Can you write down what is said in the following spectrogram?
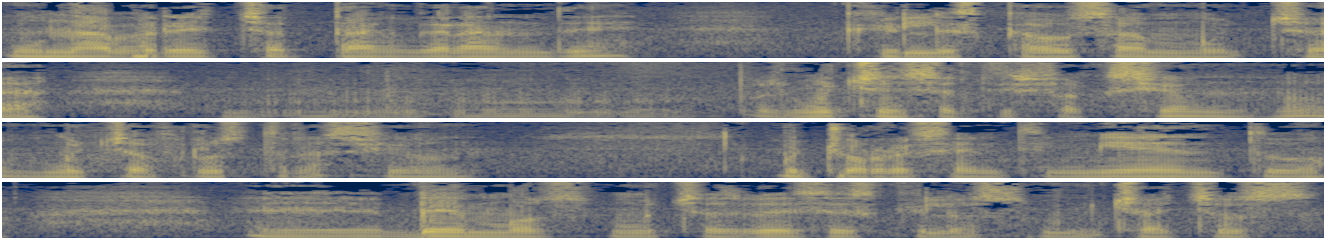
una brecha tan grande que les causa mucha, pues mucha insatisfacción, mucha frustración, mucho resentimiento, eh, vemos muchas veces que los muchachos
